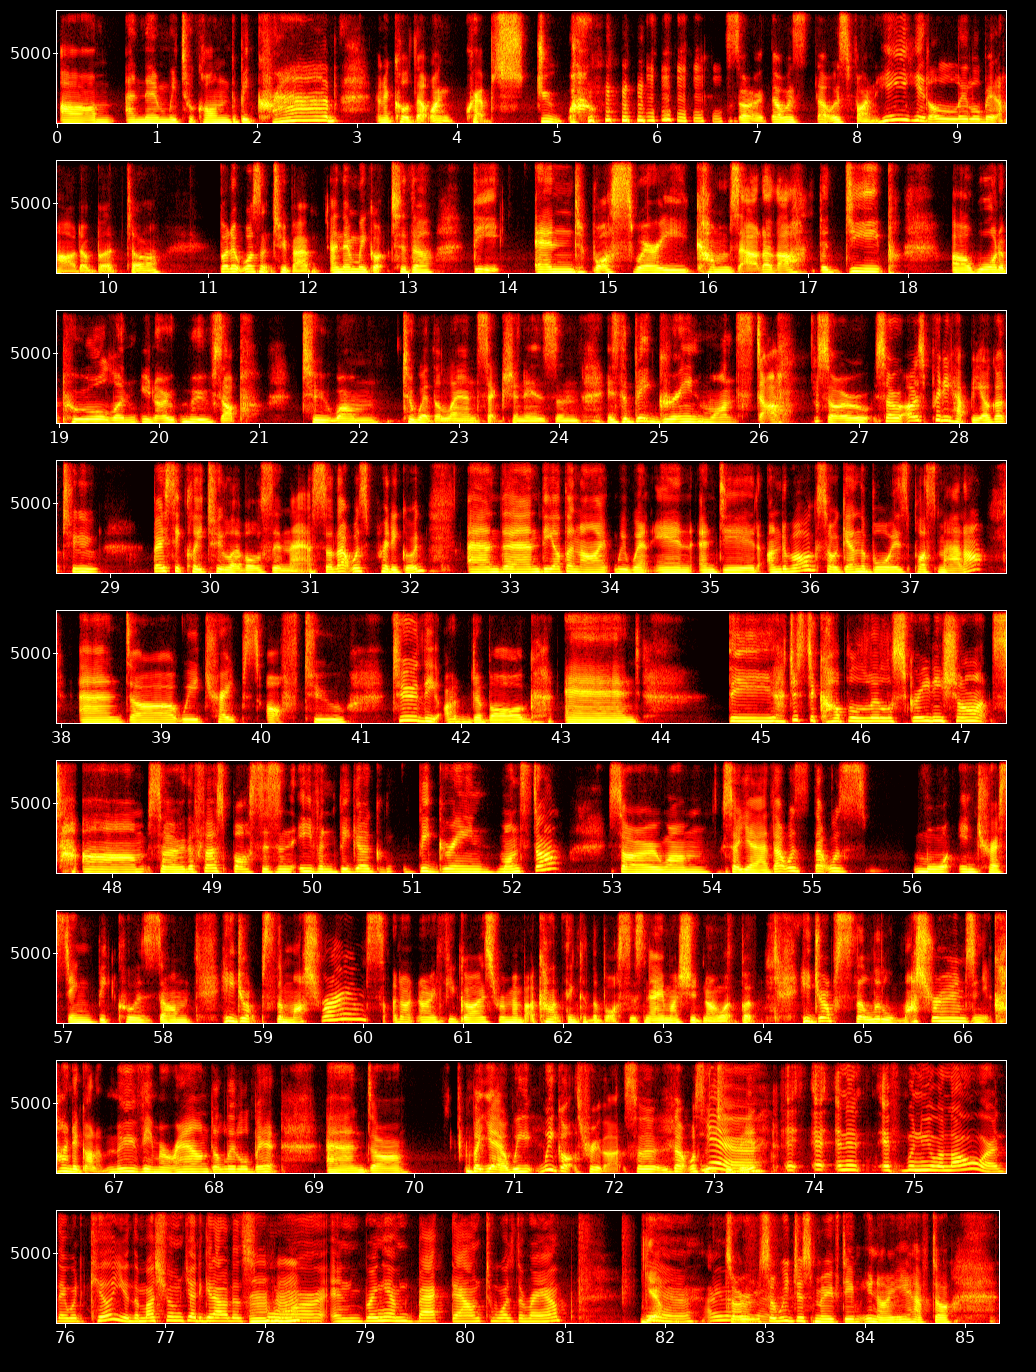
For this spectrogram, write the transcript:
um and then we took on the big crab and i called that one crab stew so that was that was fun. He hit a little bit harder, but uh, but it wasn't too bad. And then we got to the the end boss where he comes out of the the deep uh, water pool and you know moves up to um to where the land section is and is the big green monster. So so I was pretty happy. I got to basically two levels in there. So that was pretty good. And then the other night we went in and did Underbog. So again, the boys plus Mata. And uh, we traipsed off to to the Underbog and the just a couple little screeny shots. Um, so the first boss is an even bigger big green monster. So um, so yeah, that was that was more interesting because um, he drops the mushrooms. I don't know if you guys remember. I can't think of the boss's name. I should know it, but he drops the little mushrooms, and you kind of got to move him around a little bit. And uh, but yeah, we we got through that, so that wasn't too Yeah, bad. it, it, and it, if when you were lower, they would kill you. The mushrooms, you had to get out of the Mm-hmm. spore and bring him back down towards the ramp. Yeah. Yeah, So that. so we just moved him. You know, you have to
